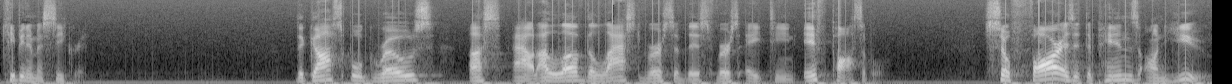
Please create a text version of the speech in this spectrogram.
keeping him a secret. The gospel grows us out. I love the last verse of this, verse 18. If possible, so far as it depends on you,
